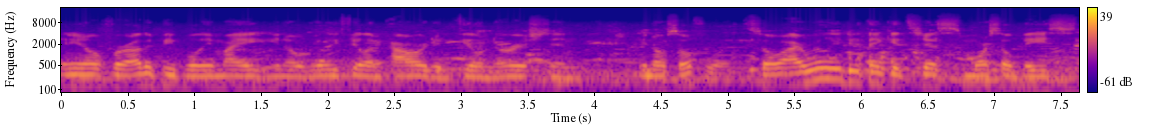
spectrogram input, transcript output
and you know for other people they might you know really feel empowered and feel nourished and you know so forth. So I really do think it's just more so based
